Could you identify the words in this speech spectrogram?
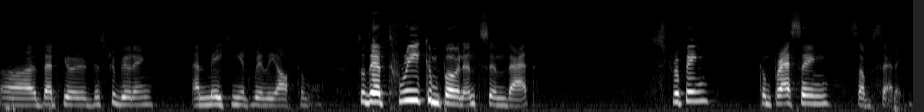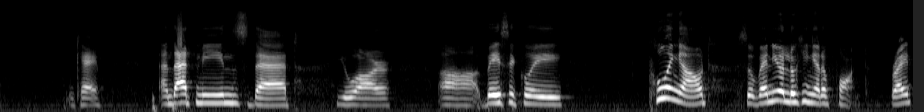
uh, that you're distributing and making it really optimal? So there are three components in that. Stripping, compressing, subsetting, okay? And that means that you are uh, basically pulling out, so when you're looking at a font, right,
